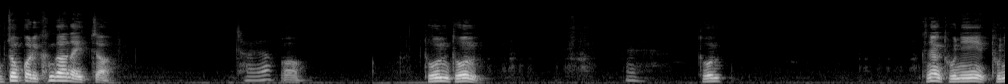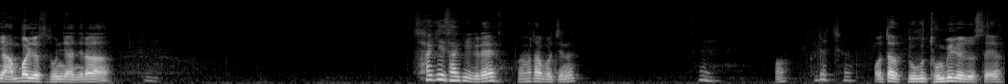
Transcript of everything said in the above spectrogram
걱정거리 큰 거 하나 있죠? 저요? 어. 돈, 돈. 네. 돈. 그냥 돈이, 돈이 안 벌려서 돈이 아니라, 사기, 사기, 그래? 할아버지는? 네. 어? 그렇죠. 어디다 누구 돈 빌려줬어요?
